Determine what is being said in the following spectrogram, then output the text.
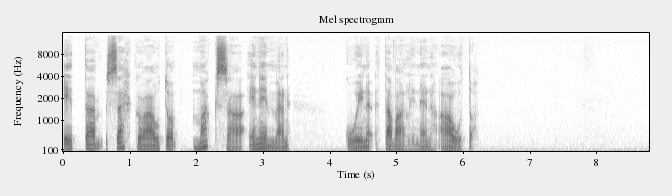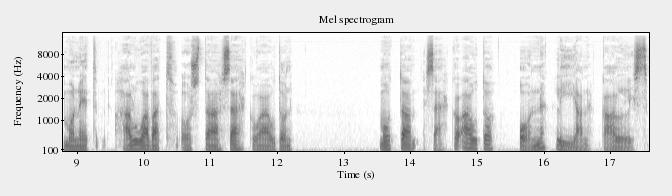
että sähköauto maksaa enemmän kuin tavallinen auto. Monet haluavat ostaa sähköauton, mutta sähköauto on liian kallis.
